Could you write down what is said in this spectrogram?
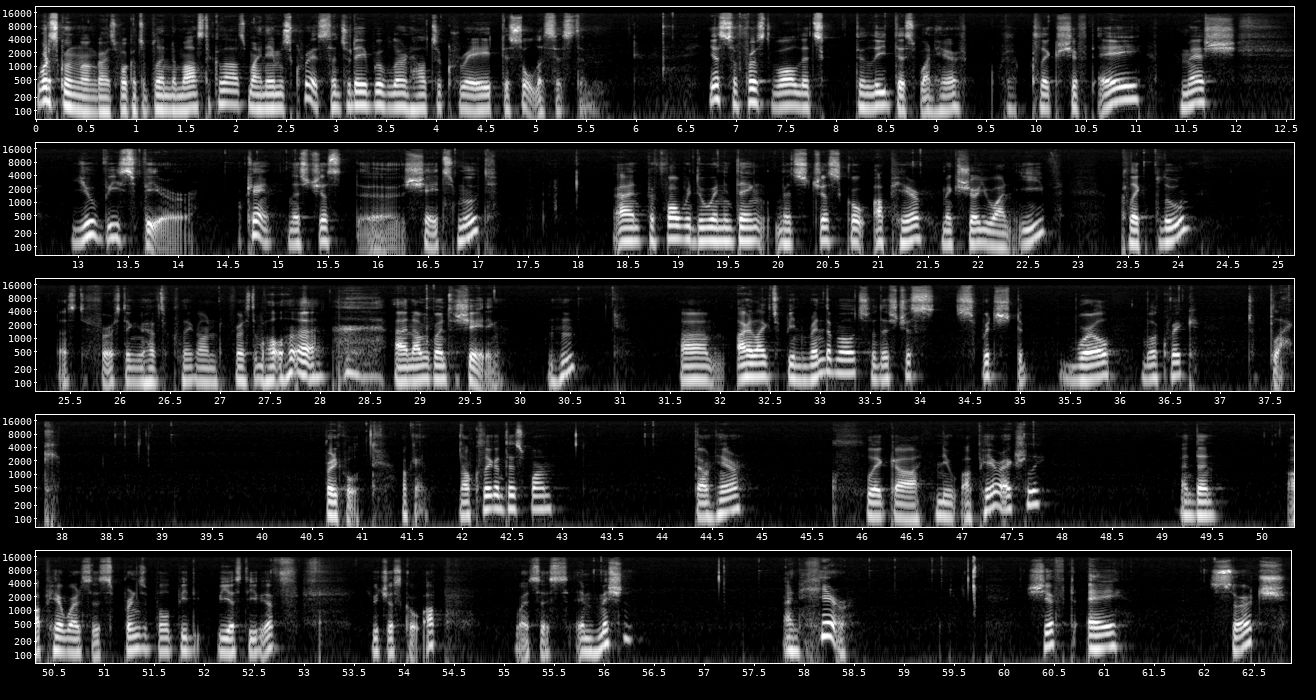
What is going on guys, welcome to Blender Masterclass, my name is Chris and today we'll learn how to create the solar system. Yes, so first of all let's delete this one here, click shift A, mesh, UV sphere. Okay, let's just uh, shade smooth. And before we do anything, let's just go up here, make sure you are on Eevee, click bloom, that's the first thing you have to click on first of all. and now we're going to shading. Mm -hmm. um, I like to be in render mode, so let's just switch the world real quick to black. Pretty cool. Okay, now click on this one. Down here. Click uh, new up here actually. And then up here where it says Principled BSDF, you just go up where it says emission? And here shift A search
